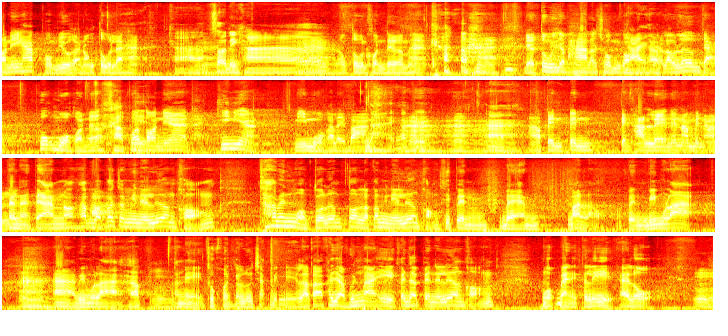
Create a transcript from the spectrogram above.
อนนี้ครับผมอยู่กับน้องตูนแล้วฮะครับอ่าสวัสดีครัอ่าบน้องตูนคนเดิมฮะอ่าเดี๋ยวตูนจะพาเราชมก่อนได้ครับเดี๋ยวเราเริ่มจากพวกหมวกก่อนเนอะครับว่าพี่ตอนเนี้ยที่เนี่ยมีหมวกอะไรบ้างได้ครับอ่าพี่อ่าอ่าอ่าเป็นเป็นเป็นอันเลยแนะนำเป็นอันเลเป็นยไหนเป็นอันเนาะครับอ่าเราก็จะมีในเรื่องของถ้าเป็นหมวกตัวเริ่มต้น แล้วก็มีในเรื่องของที่เป็นแบรนด์บ้านเราเป็นบิมูล่า อ่าอ่าบิมูล่าครับอืมอันนี้ทุกคนก็รู้จักดี แล้วก็ขยับขึ้นมาอีกก็จะเป็นในเรื่องของหมวกแบรนด์อิตาลีแอโร่อืม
